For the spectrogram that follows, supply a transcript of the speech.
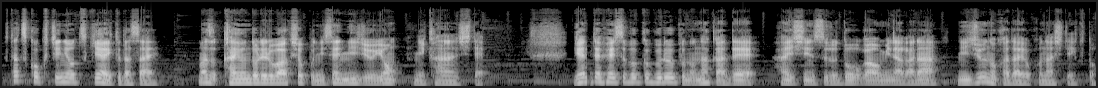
二つ告知にお付き合いください。まず、開運ドリルワークショップ2024に関して、限定 Facebook グループの中で配信する動画を見ながら20の課題をこなしていくと、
